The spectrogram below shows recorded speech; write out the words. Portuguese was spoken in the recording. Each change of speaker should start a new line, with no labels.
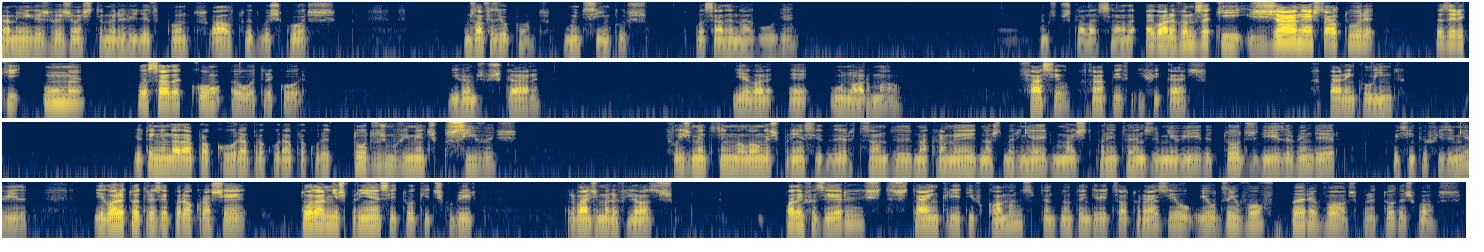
Viva amigas, vejam esta maravilha de ponto alto a duas cores. Vamos lá fazer o ponto. Muito simples. Laçada na agulha. Vamos buscar laçada. Agora vamos aqui, já nesta altura, fazer aqui uma laçada com a outra cor. E vamos buscar. E agora é o normal. Fácil, rápido, eficaz. Reparem que lindo. Eu tenho andado à procura, à procura, à procura de todos os movimentos possíveis. Felizmente tenho uma longa experiência de artesão de macramé e de nós de marinheiro, mais de 40 anos da minha vida, todos os dias a vender. Foi assim que eu fiz a minha vida. E agora estou a trazer para o crochê toda a minha experiência e estou aqui a descobrir trabalhos maravilhosos. Podem fazer, está em Creative Commons, portanto não tem direitos autorais. Eu, eu desenvolvo para vós, para todas vós.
